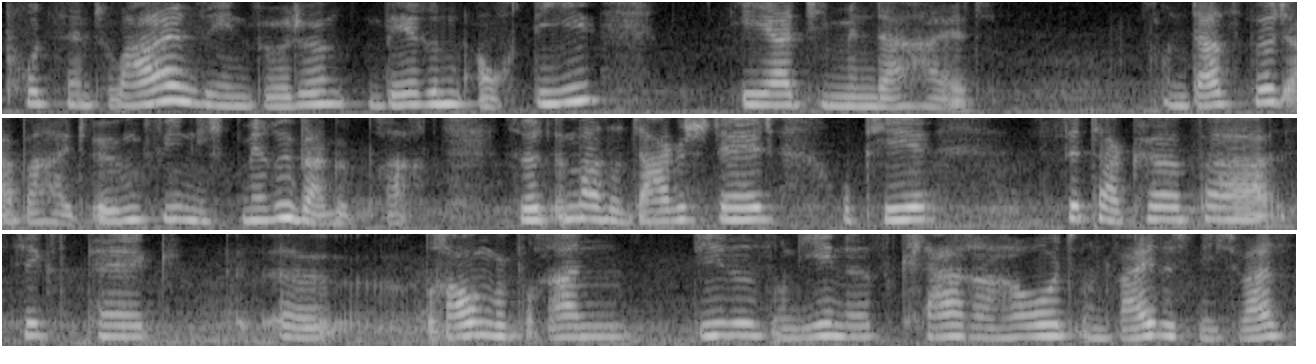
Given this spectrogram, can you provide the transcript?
prozentual sehen würde, wären auch die eher die Minderheit. Und das wird aber halt irgendwie nicht mehr rübergebracht. Es wird immer so dargestellt, okay, fitter Körper, Sixpack, äh, braun gebrannt, dieses und jenes, klare Haut und weiß ich nicht was,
